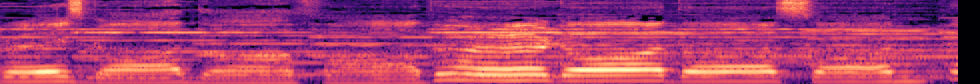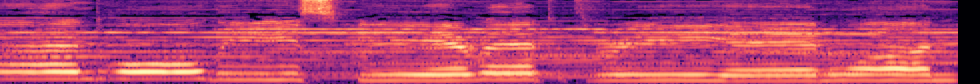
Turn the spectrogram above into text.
Praise God the Father, God the Son, and Holy Spirit, three in one,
